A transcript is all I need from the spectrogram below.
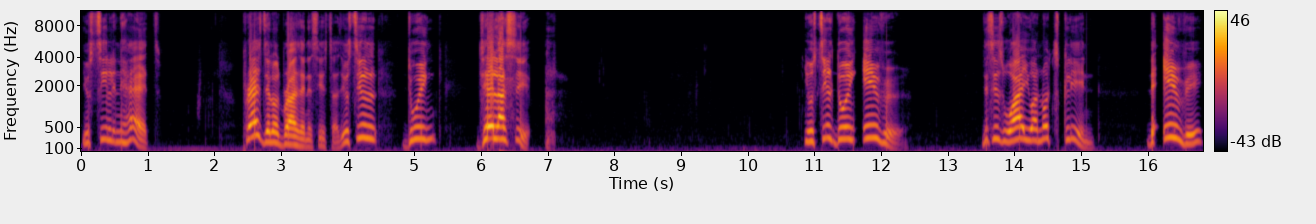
you're still in hate. Praise the Lord, brothers and sisters. You're still doing jealousy. You're still doing envy. This is why you are not clean. The envy,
